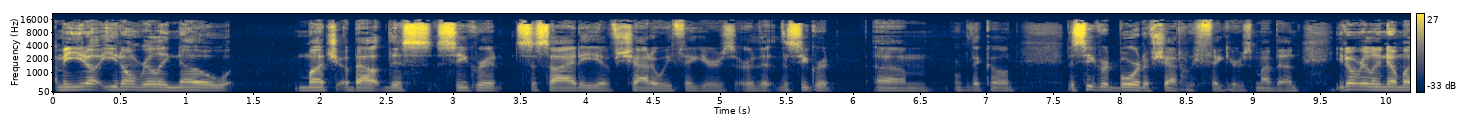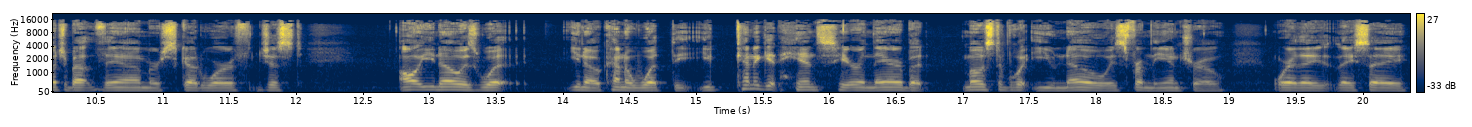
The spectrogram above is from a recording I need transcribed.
I mean, you don't you don't really know much about this secret society of shadowy figures or the the secret um what were they called the secret board of shadowy figures my bad you don't really know much about them or scudworth just all you know is what you know kind of what the you kind of get hints here and there but most of what you know is from the intro where they they say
